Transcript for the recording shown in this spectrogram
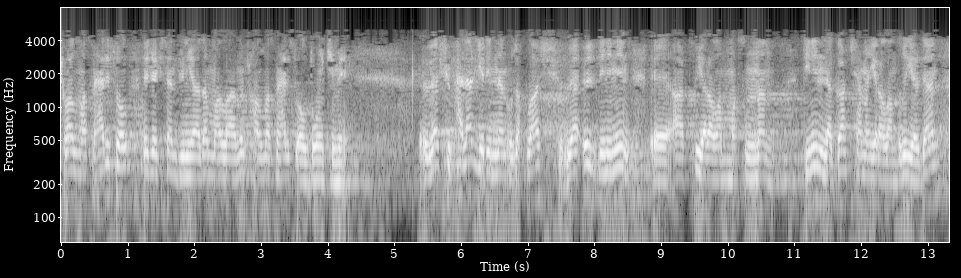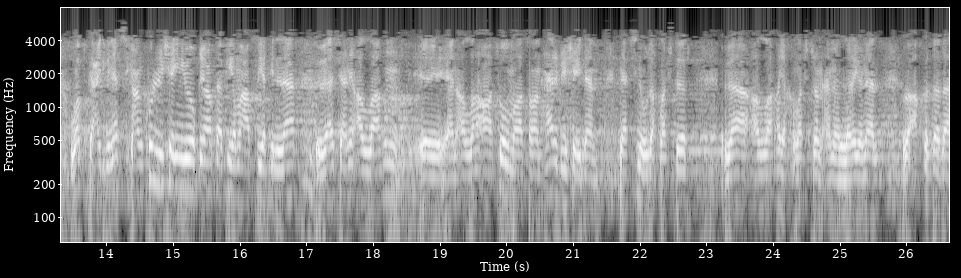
çoxalmasına həris ol, necə ki, sən dünyada mallarının çoxalmasına həris olduğun kimi. Və şübhələr yerindən uzaqlaş və öz dininin e, artıq yaralanmasından dininlə qaç həmən yaralandığı yerdən وَابْتَعِدْ بِنَفْسِكَ عَنْ كُلِّ شَيْءٍ يُوقِعَكَ فِي مَعْصِيَةِ اللّٰهِ və səni Allahın, e, yəni Allaha asi olmağa salan hər bir şeydən nəfsini uzaqlaşdır və Allaha yaxınlaşdıran əməllərə yönəl və axırda da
